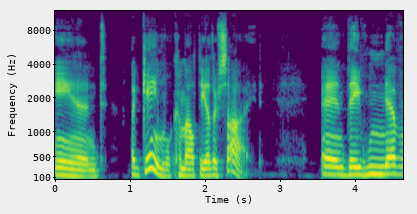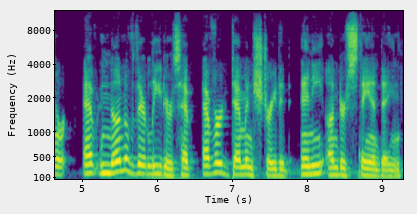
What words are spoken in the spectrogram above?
and a game will come out the other side. And they've never, ev none of their leaders have ever demonstrated any understanding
